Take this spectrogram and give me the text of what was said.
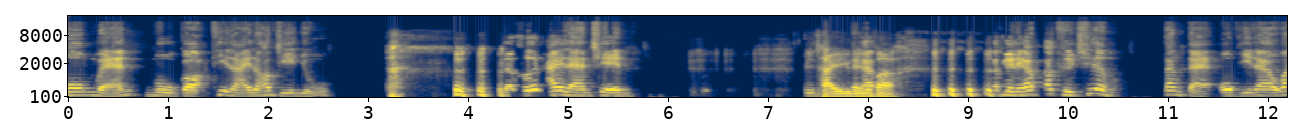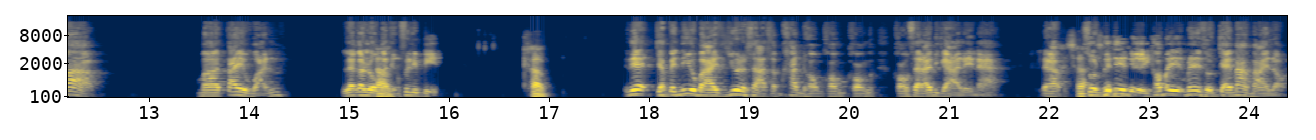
วงแหวนหมู่เกาะที่รายล้อมจีนอยู่ The First Island Chain มีไทยอยู่ในหรือเปล่าก็คือเลยครับ ก็คือเชื่อมตั้งแต่โอกินาว่ามาไต้หวัน แล้วก็ลงครัมาบถึงฟิลิปปินส์ครับเนี่ยจะเป็นนโยบายยุทธศาสตร์สำคัญของของของของสหรัฐอเมริกาเลยนะนะครับใช่ส่วนพื้นที่อื่นๆเขาไม่ไม่ได้สนใจมากมายหรอก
